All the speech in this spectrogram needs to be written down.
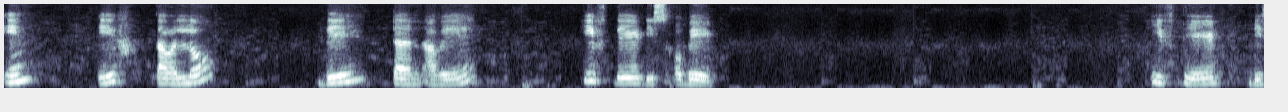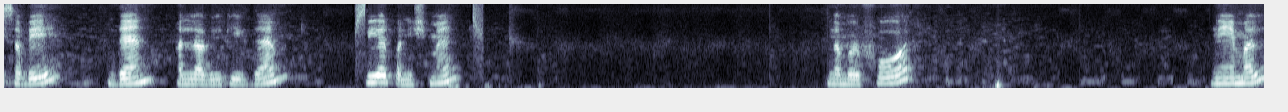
in if tawallo, they turn away. If they disobey, if they disobey, then Allah will give them severe punishment. Number four, Namal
